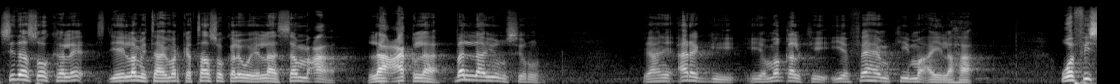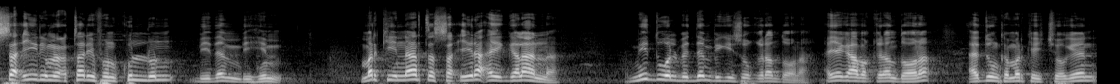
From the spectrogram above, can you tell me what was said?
سدا سو كلي يي لمي تاي مركا تاسو كلي وي لا سمع لا عقل بل لا يبصرون. يعني أرقي يا مقلكي يا فهمكي ما أي لها. وفي السعير معترف كل بذنبهم. مركي naarta saciira ay galaana mid walba dambigiisu qiran doona ayaga ba qiran doona adduunka markay joogen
